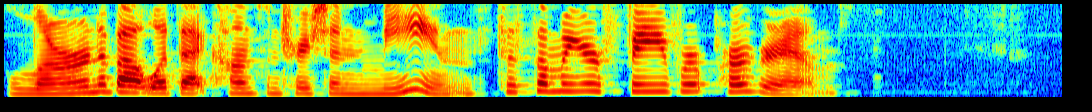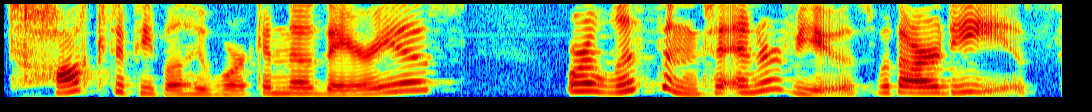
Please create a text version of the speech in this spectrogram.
Learn about what that concentration means to some of your favorite programs. Talk to people who work in those areas or listen to interviews with RDs.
